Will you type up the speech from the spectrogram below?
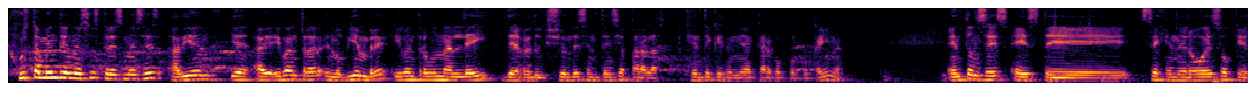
Justamente en esos tres meses habían, eh, iba a entrar en noviembre, iba a entrar una ley de reducción de sentencia para la gente que tenía cargo por cocaína. Entonces, este, se generó eso que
